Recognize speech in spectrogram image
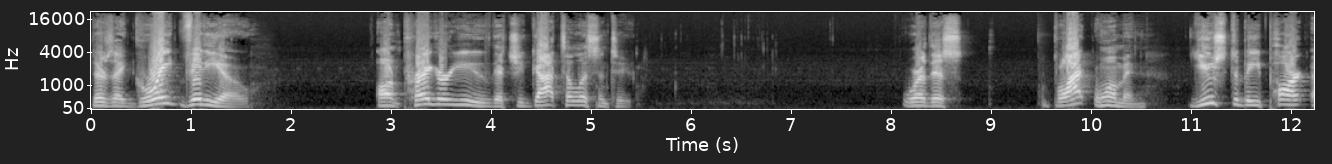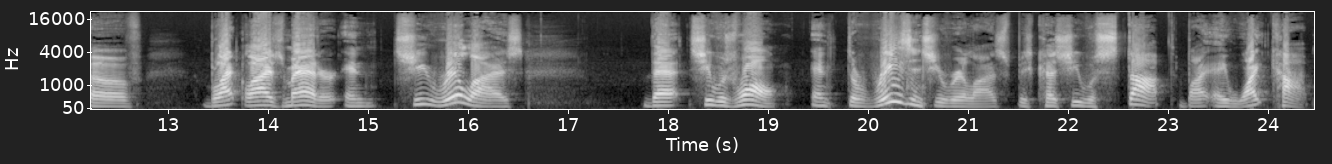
There's a great video on PragerU that you got to listen to where this black woman used to be part of Black Lives Matter and she realized that she was wrong. And the reason she realized because she was stopped by a white cop.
